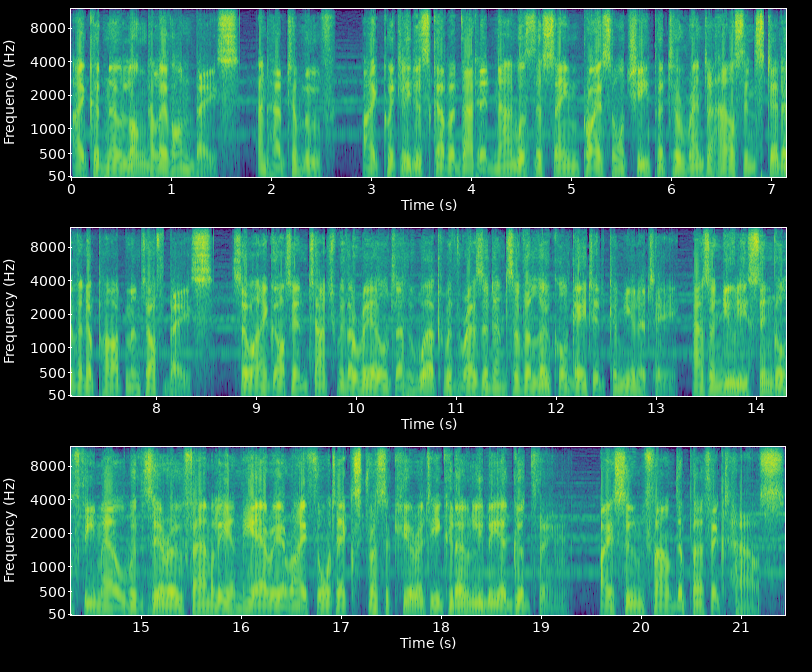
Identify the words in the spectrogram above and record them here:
I could no longer live on base, and had to move. I quickly discovered that it now was the same price or cheaper to rent a house instead of an apartment off base. So I got in touch with a realtor who worked with residents of a local gated community. As a newly single female with zero family in the area I thought extra security could only be a good thing. I soon found the perfect house.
